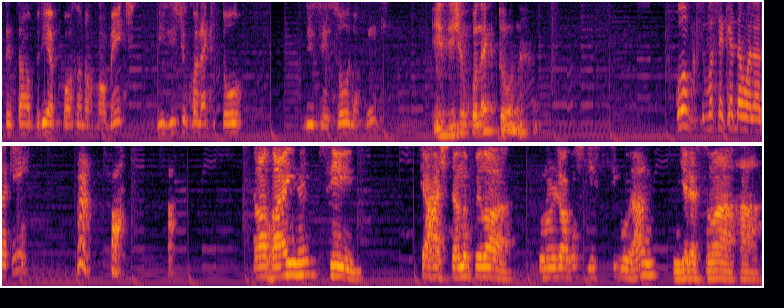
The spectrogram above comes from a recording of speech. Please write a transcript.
tentar abrir a porta normalmente. Existe um conector de sensor na frente. Existe um conector, né? Conco, se você quer dar uma olhada aqui, Ela vai, né, se, se arrastando pela, por onde ela conseguir se segurar, né, em direção à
